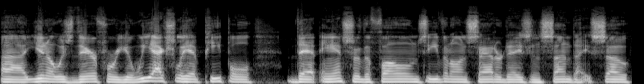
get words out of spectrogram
uh, you know, is there for you. We actually have people that answer the phones even on Saturdays and Sundays. So,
